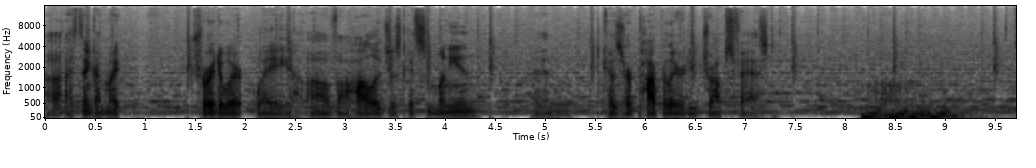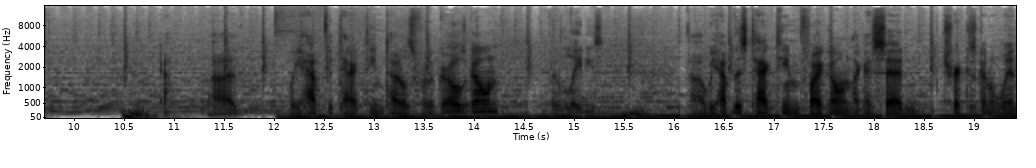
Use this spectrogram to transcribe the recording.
Uh, I think I might trade away uh, Valhalla just get some money in, because her popularity drops fast. Um, yeah, uh, we have the tag team titles for the girls going, for the ladies. Uh, we have this tag team fight going. Like I said, Trick is gonna win,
